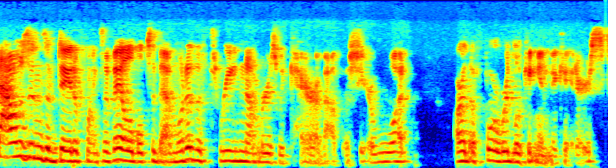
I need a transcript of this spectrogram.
thousands of data points available to them. What are the three numbers we care about this year? What are the forward looking indicators?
